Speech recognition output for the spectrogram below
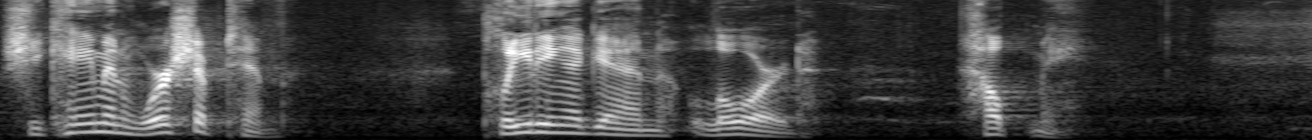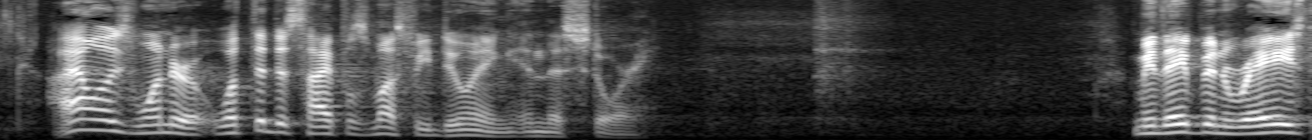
She came and worshiped him, pleading again, Lord, help me. I always wonder what the disciples must be doing in this story. I mean, they've been raised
